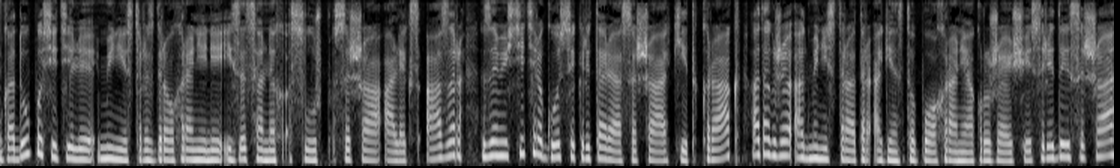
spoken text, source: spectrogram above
году посетили министр здравоохранения и социальных служб США Алекс Азер, заместитель госсекретаря США Кит Крак, а также администратор Агентства по охране окружающей среды США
